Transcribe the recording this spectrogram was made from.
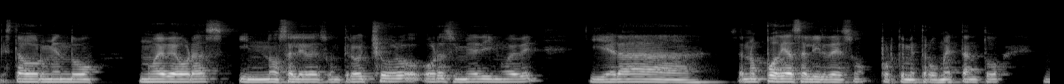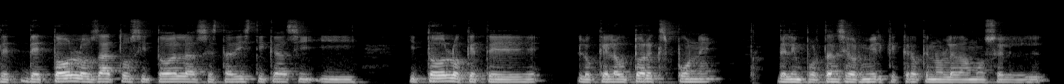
estaba durmiendo nueve horas y no salía de eso, entre ocho horas y media y nueve, y era, o sea, no podía salir de eso porque me traumé tanto de, todos los datos y todas las estadísticas y, y todo lo que te lo que el autor expone de la importancia de dormir, que creo que no le damos el,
